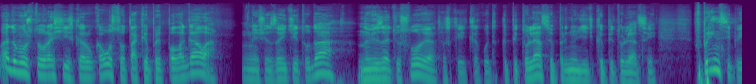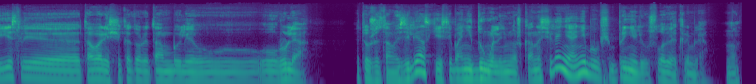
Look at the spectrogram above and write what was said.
Ну, я думаю, что российское руководство так и предполагало – значит, зайти туда, навязать условия, так сказать, какую-то капитуляцию, принудить капитуляции. В принципе, если товарищи, которые там были у, у руля, это уже там Зеленский, если бы они думали немножко о населении, они бы, в общем, приняли условия Кремля. Вот.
